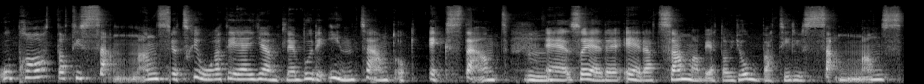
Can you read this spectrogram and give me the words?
och pratar tillsammans. Jag tror att det är egentligen både internt och externt mm. eh, så är det, är det att samarbeta och jobba tillsammans.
